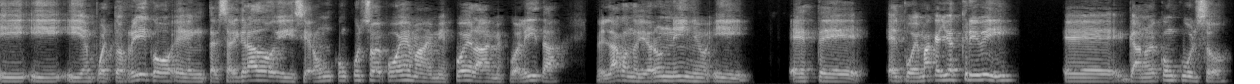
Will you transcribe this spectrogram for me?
y, en Puerto Rico, en tercer grado, hicieron un concurso de poemas en mi escuela, en mi escuelita, ¿verdad? Cuando yo era un niño. Y este, el poema que yo escribí eh, ganó el concurso.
